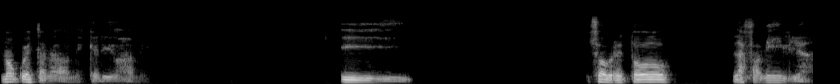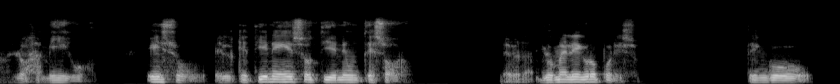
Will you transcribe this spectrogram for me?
No cuesta nada, mis queridos amigos. Y sobre todo la familia, los amigos. Eso, el que tiene eso tiene un tesoro. De verdad, yo me alegro por eso. Tengo,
